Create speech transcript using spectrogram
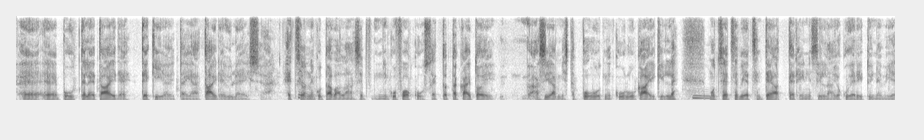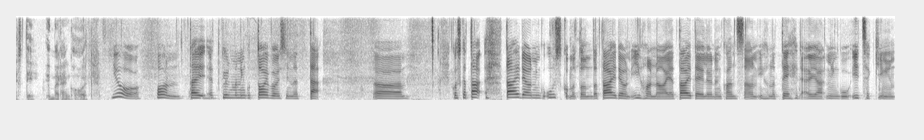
ää, puhuttelee taidetekijöitä ja taideyleisöä. Että se on niin kuin, tavallaan se niin kuin fokus, että totta kai toi asia, mistä puhut, niin kuuluu kaikille. Mm. Mutta se, että sä viet sen teatteriin, niin sillä on joku erityinen viesti. Ymmärränkö oikein? Joo, on. Tai että kyllä mä niinku toivoisin, että... Öö, koska ta- taide on niinku uskomatonta, taide on ihanaa ja taiteilijoiden kanssa on ihana tehdä ja niinku itsekin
